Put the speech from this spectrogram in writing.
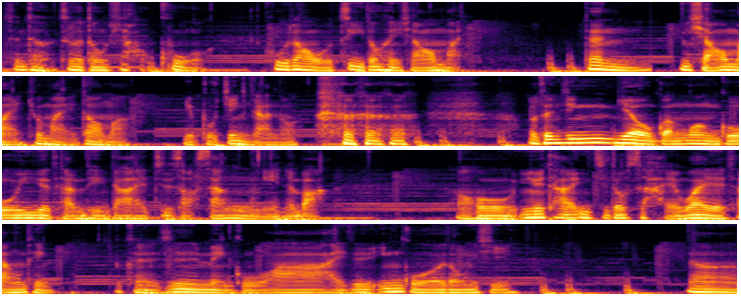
真的这个东西好酷哦，酷到我自己都很想要买。但你想要买就买得到吗？也不尽然哦。我曾经也有观望过一个产品，大概至少三五年了吧。然后因为它一直都是海外的商品，就可能是美国啊还是英国的东西。那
